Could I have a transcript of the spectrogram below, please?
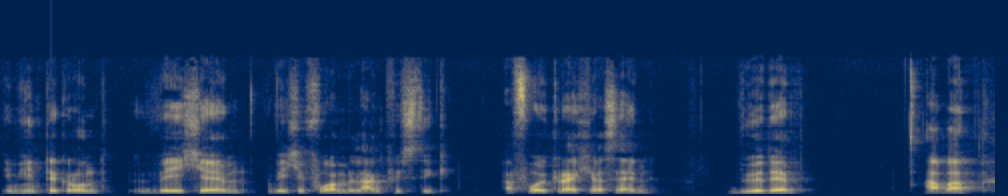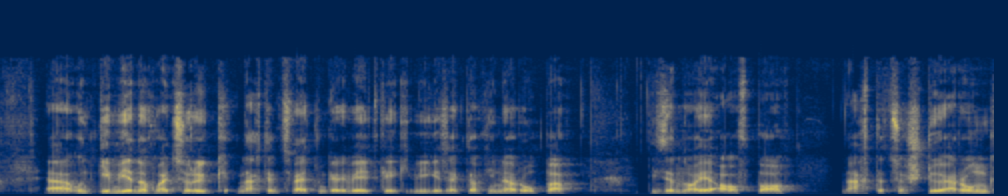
im Hintergrund, welche, welche Form langfristig erfolgreicher sein würde. Aber, äh, und gehen wir nochmal zurück nach dem Zweiten Weltkrieg, wie gesagt auch in Europa, dieser neue Aufbau nach der Zerstörung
